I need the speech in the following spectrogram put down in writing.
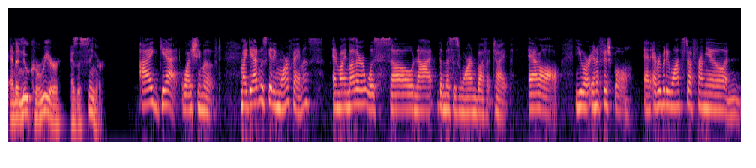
and a new career as a singer. I get why she moved. My dad was getting more famous, and my mother was so not the Mrs. Warren Buffett type at all. You are in a fishbowl, and everybody wants stuff from you, and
